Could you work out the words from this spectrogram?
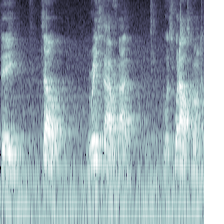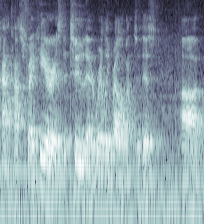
the so the reason I, I was what I was going to kind of concentrate here is the two that are really relevant to this uh,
